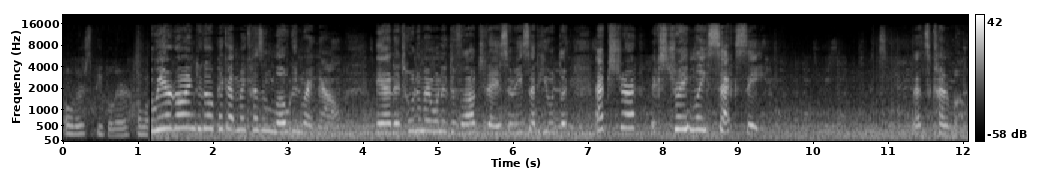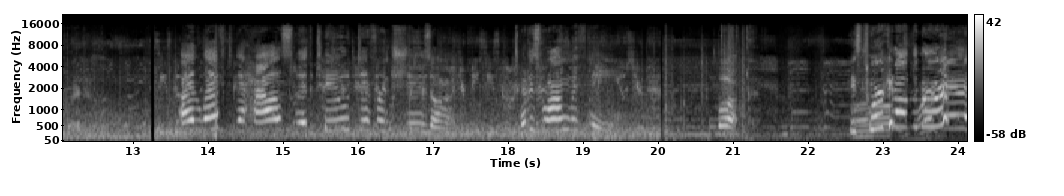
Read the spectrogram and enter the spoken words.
Oh, there's people there. We are going to go pick up my cousin Logan right now. And I told him I wanted to vlog today, so he said he would look extra, extremely sexy. That's kind of awkward. I left the house with two different shoes on. What is wrong with me? Look. He's oh, twerking out the door.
